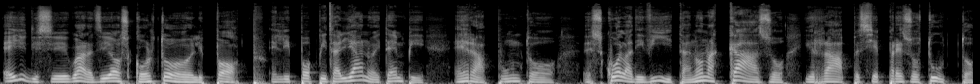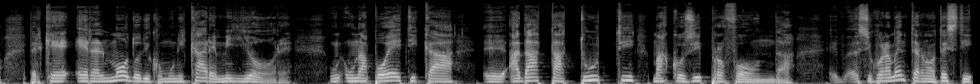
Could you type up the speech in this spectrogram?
E io dissi "Guarda, zia, ascolto l'hip hop e l'hip hop italiano ai tempi era appunto eh, scuola di vita, non a caso il rap si è preso tutto, perché era il modo di comunicare migliore, un- una poetica eh, adatta a tutti ma così profonda. Eh, sicuramente erano testi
